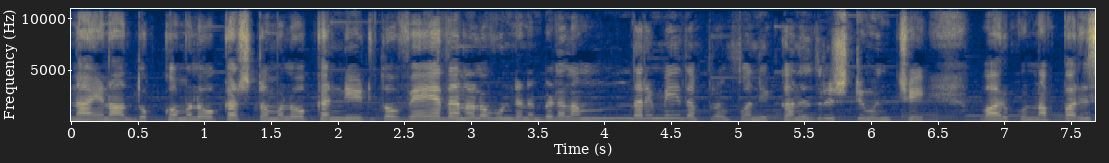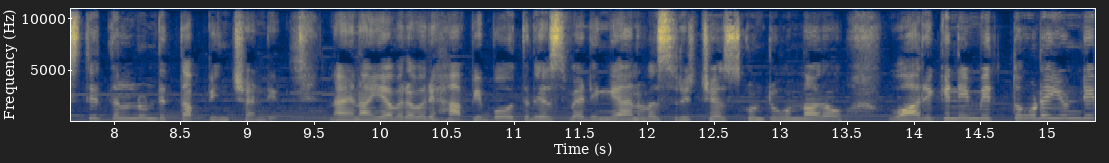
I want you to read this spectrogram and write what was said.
నాయన దుఃఖములో కష్టములో కన్నీటితో వేదనలో ఉండిన బిడలందరి మీద ప్రభు నీ కనుదృష్టి ఉంచి వారికున్న పరిస్థితుల నుండి తప్పించండి. నాయన ఎవరెవరి హ్యాపీ బర్త్డేస్ వెడ్డింగ్ యానివర్సరీ చేసుకుంటూ ఉన్నారో వారికి మీ తోడయుండి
